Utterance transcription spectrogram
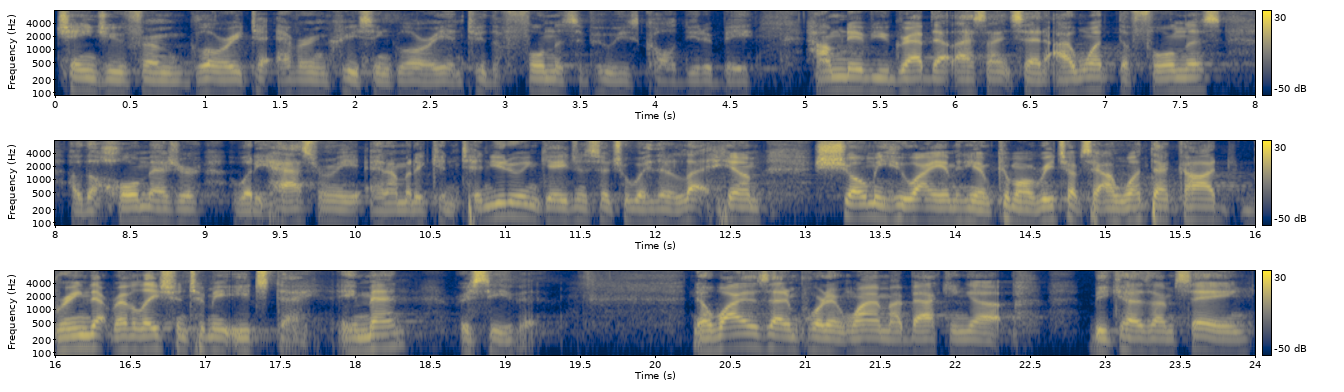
change you from glory to ever increasing glory into the fullness of who he's called you to be. How many of you grabbed that last night and said, I want the fullness of the whole measure of what he has for me, and I'm going to continue to engage in such a way that I let him show me who I am in him. Come on, reach up, say, I want that God, bring that revelation to me each day. Amen? Receive it. Now, why is that important? Why am I backing up? Because I'm saying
